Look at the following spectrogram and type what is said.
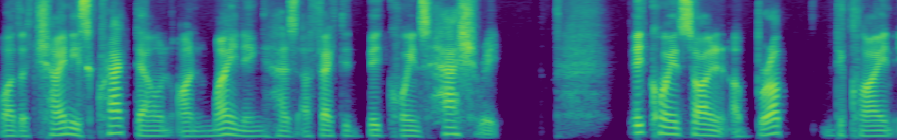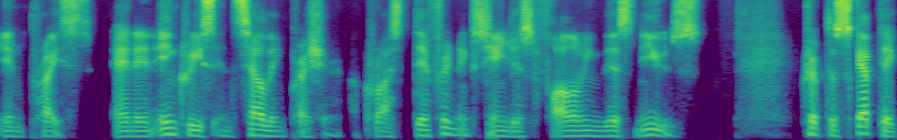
while the Chinese crackdown on mining has affected Bitcoin's hash rate. Bitcoin saw an abrupt decline in price and an increase in selling pressure across different exchanges following this news. Crypto skeptic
